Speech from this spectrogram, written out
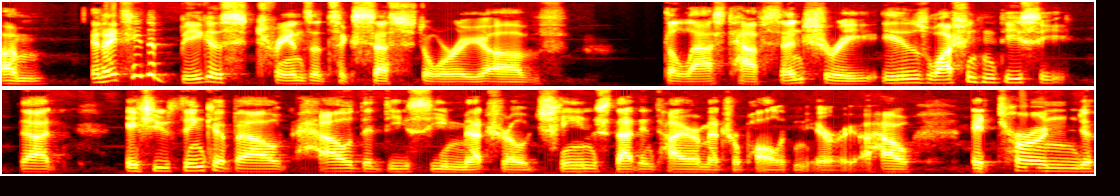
Um, and I'd say the biggest transit success story of the last half century is Washington, D.C. That if you think about how the DC metro changed that entire metropolitan area, how it turned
